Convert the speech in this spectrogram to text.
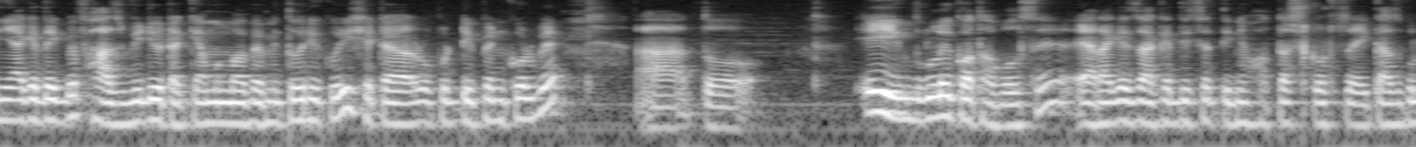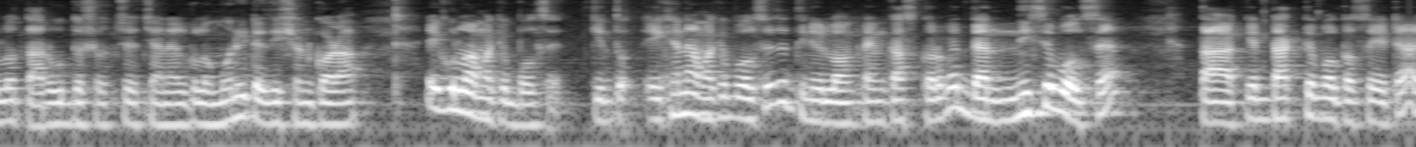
তিনি আগে দেখবে ফার্স্ট ভিডিওটা কেমনভাবে আমি তৈরি করি সেটার উপর ডিপেন্ড করবে। তো এইগুলোই কথা বলছে। এর আগে যাকে দিচ্ছে তিনি হতাশ করছে। এই কাজগুলো তার উদ্দেশ্য হচ্ছে চ্যানেলগুলো মনিটাইজেশন করা। এগুলো আমাকে বলছে। কিন্তু এখানে আমাকে বলছে যে তিনি লং টাইম কাজ করবে। দেন নিচে বলছে, তাকে ডাকতে বলতেছে এটা।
